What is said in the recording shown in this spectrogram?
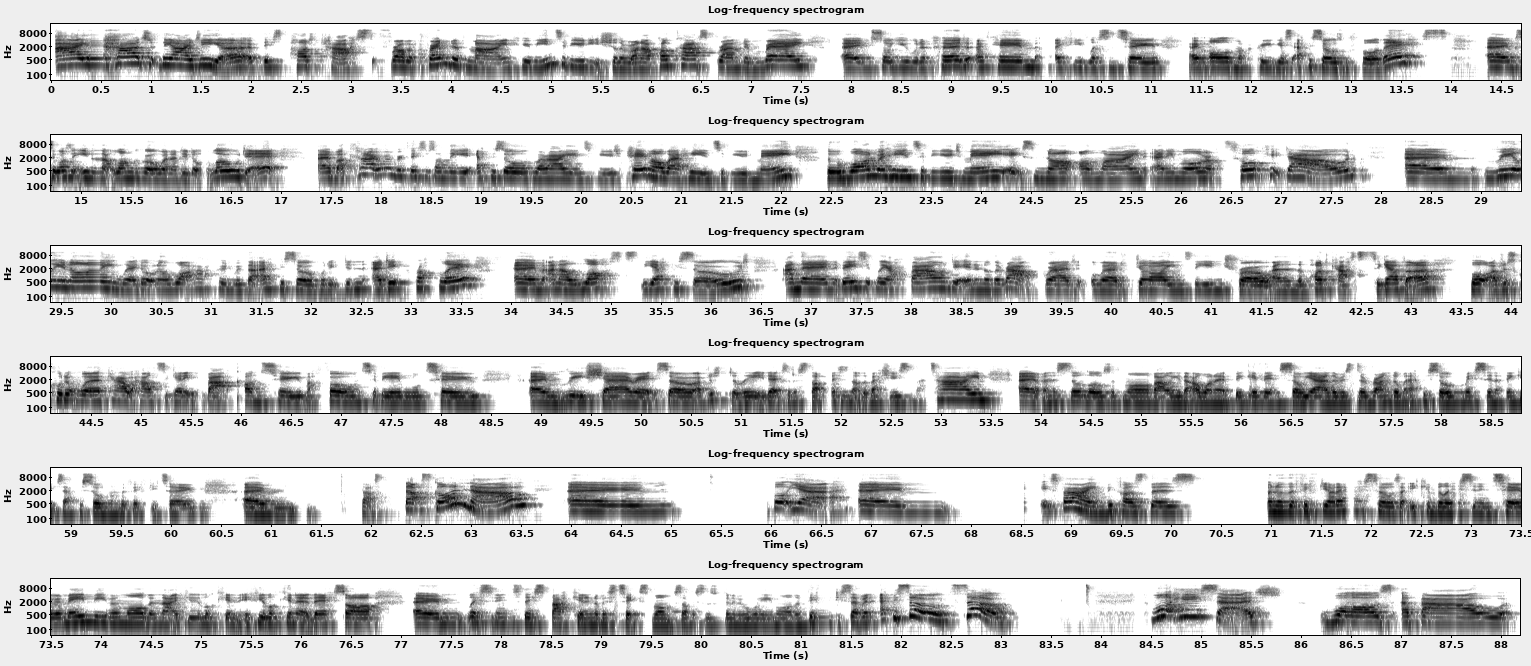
I had the idea of this podcast from a friend of mine who we interviewed each other on our podcast, Brandon Ray. Um, so you would have heard of him if you've listened to um, all of my previous episodes before this, because um, it wasn't even that long ago when I did upload it. Um, I can't remember if this was on the episode where I interviewed him or where he interviewed me. The one where he interviewed me, it's not online anymore. I've took it down um, really annoyingly, I don't know what happened with that episode, but it didn't edit properly. Um, and I lost the episode. And then basically, I found it in another app where I'd, where I'd joined the intro and then the podcast together, but I just couldn't work out how to get it back onto my phone to be able to um, reshare it. So I've just deleted it because I just thought this is not the best use of my time. Um, and there's still loads of more value that I want to be giving. So yeah, there is a random episode missing. I think it's episode number 52. Um, that's that's gone now. Um, but yeah, um, it's fine because there's another 50 odd episodes that you can be listening to and maybe even more than that if you're looking if you're looking at this or um, listening to this back in another six months. Obviously there's going to be way more than 57 episodes. So what he said was about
